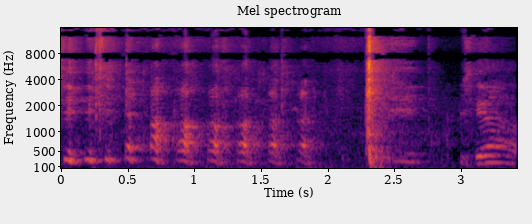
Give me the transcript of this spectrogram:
야.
